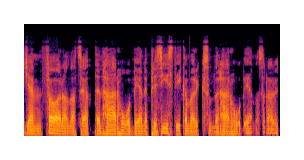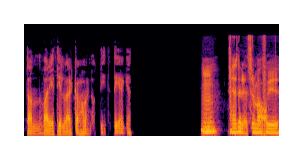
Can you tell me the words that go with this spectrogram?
jämförande att säga att den här HBn är precis lika mörk som den här HBn och sådär, utan varje tillverkare har något litet eget. Mm. Alltså det, så man ja. får ju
